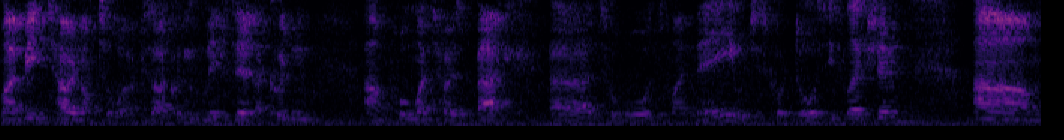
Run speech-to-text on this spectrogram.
my big toe not to work. So I couldn't lift it, I couldn't um, pull my toes back uh, towards my knee, which is called dorsiflexion. Um,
